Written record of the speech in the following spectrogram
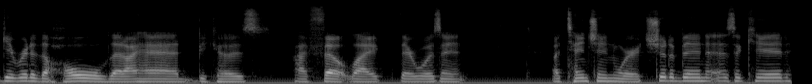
get rid of the hole that I had because I felt like there wasn't attention where it should have been as a kid.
